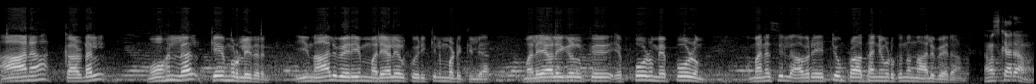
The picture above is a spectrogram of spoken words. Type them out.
ആന കടൽ മോഹൻലാൽ കെ. മുരളീധരൻ. ഈ നാല് പേരെയും മലയാളികൾക്ക് ഒരിക്കലും മടുക്കില്ല. മലയാളികൾക്ക് എപ്പോഴും എപ്പോഴും മനസ്സിൽ അവർ ഏറ്റവും പ്രാധാന്യം കൊടുക്കുന്ന നാല് പേരാണ്. നമസ്കാരം.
